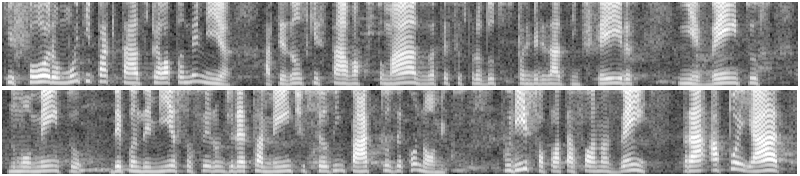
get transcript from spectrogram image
que foram muito impactados pela pandemia. Artesãos que estavam acostumados a ter seus produtos disponibilizados em feiras, em eventos, no momento de pandemia sofreram diretamente os seus impactos econômicos. Por isso, a plataforma vem para apoiar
